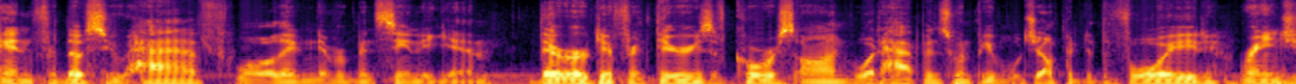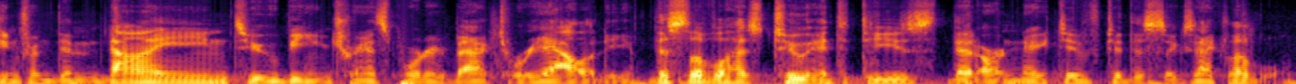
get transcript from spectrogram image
and for those who have, well, they've never been seen again. There are different theories, of course, on what happens when people jump into the void, ranging from them dying to being transported back to reality. This level has two entities that are native to this exact level.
